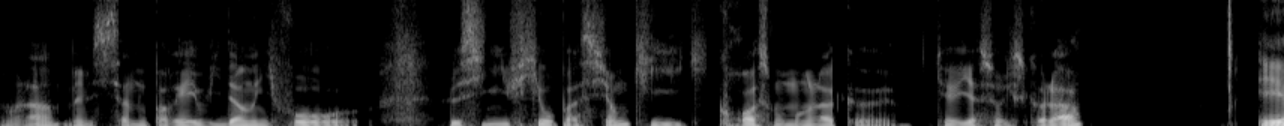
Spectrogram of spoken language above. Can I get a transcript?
Voilà, même si ça nous paraît évident, il faut le signifier au patient qui croit à ce moment-là que qu'il y a ce risque-là et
